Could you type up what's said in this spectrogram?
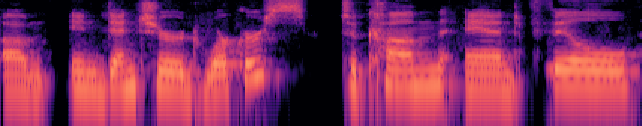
um, indentured workers to come and fill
